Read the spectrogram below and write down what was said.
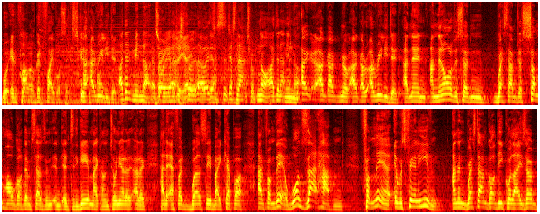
were in for a good five or six. I, I really did. I didn't mean that. Sorry, I just Yeah, threw it no, out it's there. just, just natural. No, I didn't mean that. I, I, I, no, I, I I really did. And then, and then all of a sudden, West Ham just somehow got themselves in, in- into the game. Michael Antonio had, a, had, a, had an effort, well saved by Kepa. And from there, once that happened, from there, it was fairly even. And then West Ham got the equaliser,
